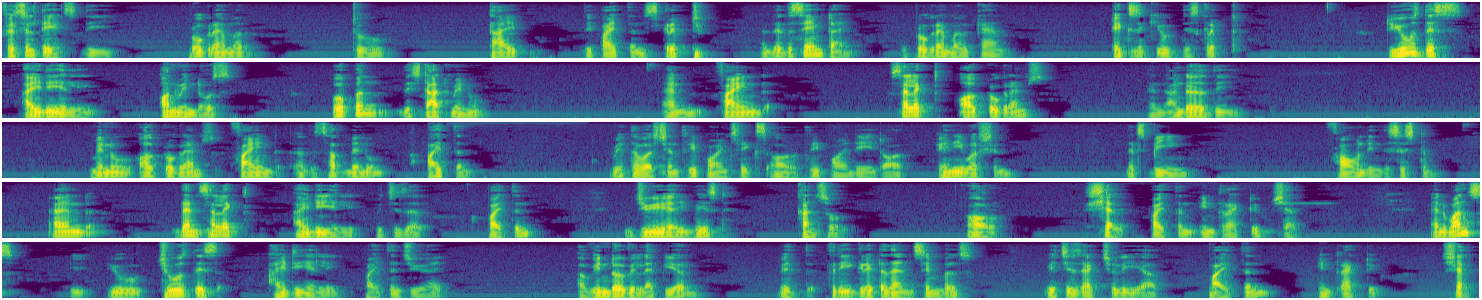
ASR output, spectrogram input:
facilitates the programmer to type the Python script and at the same time the programmer can execute the script. To use this IDLE on Windows, open the start menu and find select all programs and under the menu all programs find uh, the sub menu Python with the version 3.6 or 3.8 or any version that's being found in the system. And then select IDLE which is a Python GUI based console or shell Python interactive shell. And once you choose this IDLE Python GUI a window will appear with three greater than symbols which is actually a Python interactive shell.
